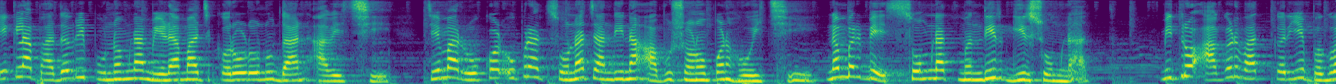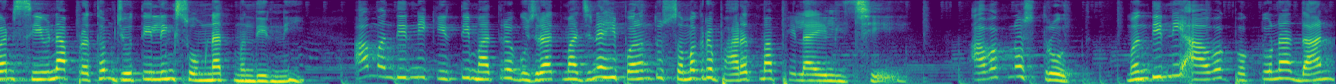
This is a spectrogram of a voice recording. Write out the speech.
એકલા ભાદવરી પૂનમના મેળામાં જ કરોડોનું દાન આવે છે. જેમાં રોકડ ઉપરાંત સોના ચાંદીના આભૂષણો પણ હોય છે. નંબર બે, સોમનાથ મંદિર ગીર સોમનાથ. મિત્રો, આગળ વાત કરીએ ભગવાન શિવના પ્રથમ જ્યોતિર્લિંગ સોમનાથ મંદિરની. આ મંદિરની કીર્તિ માત્ર ગુજરાતમાં જ નહીં, પરંતુ સમગ્ર ભારતમાં ફેલાયેલી છે. આવકનો સ્ત્રોત. મંદિરની આવક ભક્તોના દાન,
